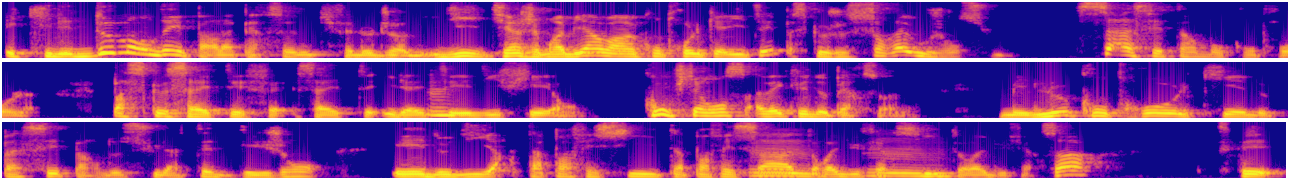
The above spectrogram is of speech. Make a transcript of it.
et qu'il est demandé par la personne qui fait le job, il dit, tiens, j'aimerais bien avoir un contrôle qualité parce que je saurais où j'en suis. Ça, c'est un bon contrôle. Parce que ça a été fait, ça a été, il a été mm. édifié en confiance avec les deux personnes. Mais le contrôle qui est de passer par-dessus la tête des gens et de dire, t'as pas fait ci, t'as pas fait ça, mm. t'aurais dû faire ci, t'aurais dû faire ça, c'est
